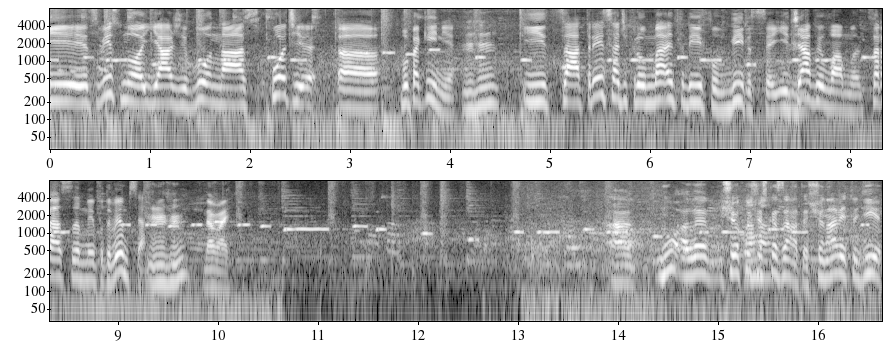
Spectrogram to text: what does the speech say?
І звісно, я живу на сході е, в Пекіні. Угу. І за 30 кілометрів від. І дякую вам. Зараз ми подивимося. Угу. Давай. А, ну, але що я хочу Ага. сказати, що навіть тоді,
